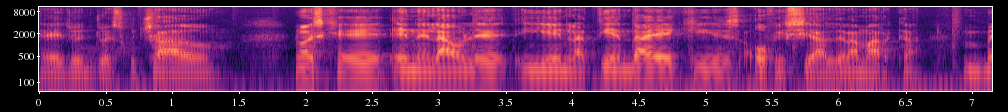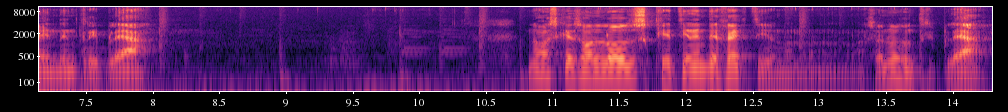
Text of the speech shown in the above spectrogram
Eh, yo, yo he escuchado, no, es que en el outlet y en la tienda X oficial de la marca venden AAA. No, es que son los que tienen defecto. Yo, no, no, no, eso no es un triple A.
